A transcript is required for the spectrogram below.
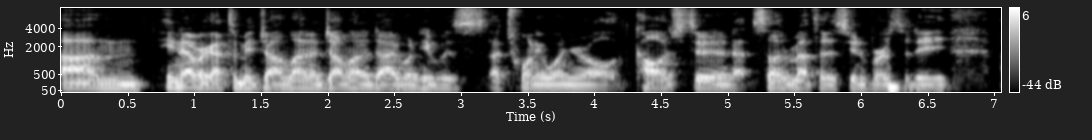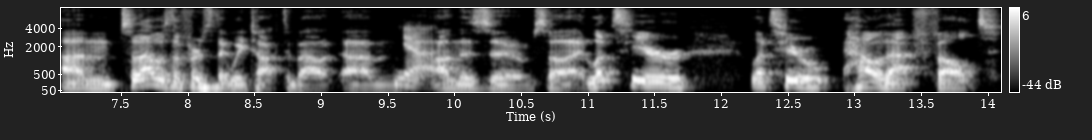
Um, he never got to meet John Lennon. John Lennon died when he was a 21 year old college student at Southern Methodist University. Um, so that was the first thing we talked about um, Yeah. on the Zoom. So uh, let's hear let's hear how that felt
